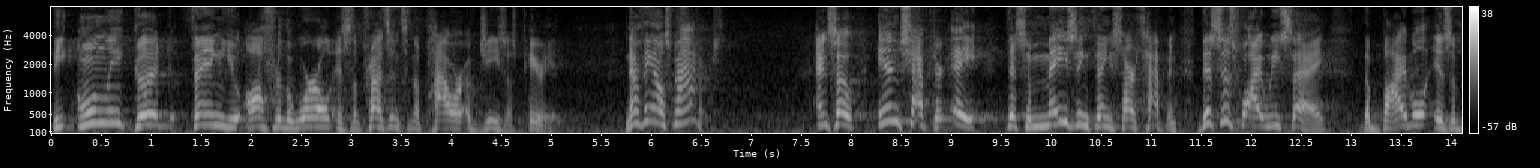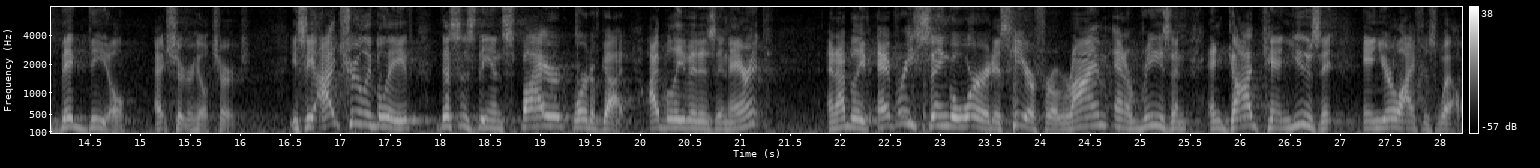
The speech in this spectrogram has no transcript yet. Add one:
the only good thing you offer the world is the presence and the power of Jesus, period. Nothing else matters. And so in chapter 8, this amazing thing starts happening. This is why we say the Bible is a big deal at Sugar Hill Church. You see, I truly believe this is the inspired Word of God. I believe it is inerrant, and I believe every single word is here for a rhyme and a reason, and God can use it in your life as well.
